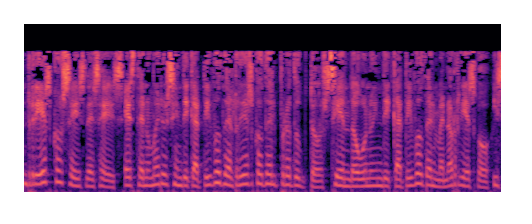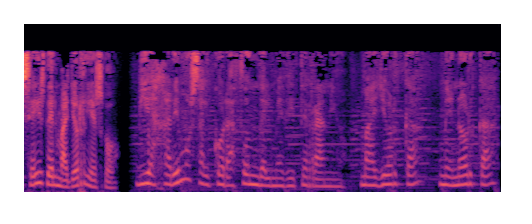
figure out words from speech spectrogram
Riesgo 6 de 6. Este número es indicativo del riesgo del producto, siendo uno indicativo del menor riesgo y 6 del mayor riesgo. Viajaremos al corazón del Mediterráneo. Mallorca, Menorca,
